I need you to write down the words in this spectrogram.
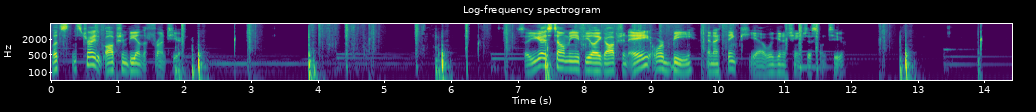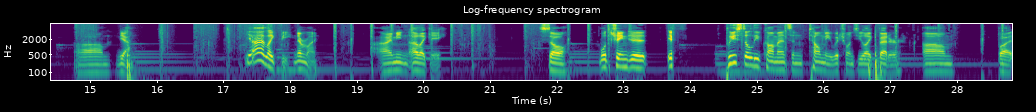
Let's let's try option B on the front here. So you guys tell me if you like option A or B, and I think, yeah, we're gonna change this one too. Um, yeah. Yeah, I like B. Never mind. I mean, I like A. So, we'll change it. If please still leave comments and tell me which ones you like better. Um, but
